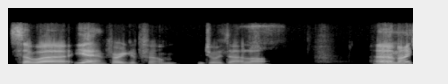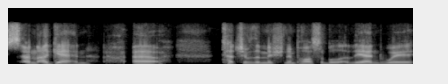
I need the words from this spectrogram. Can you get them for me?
So uh, yeah, very good film. Enjoyed that a lot. And a Um, nice, and again, uh, touch of the Mission Impossible at the end, where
